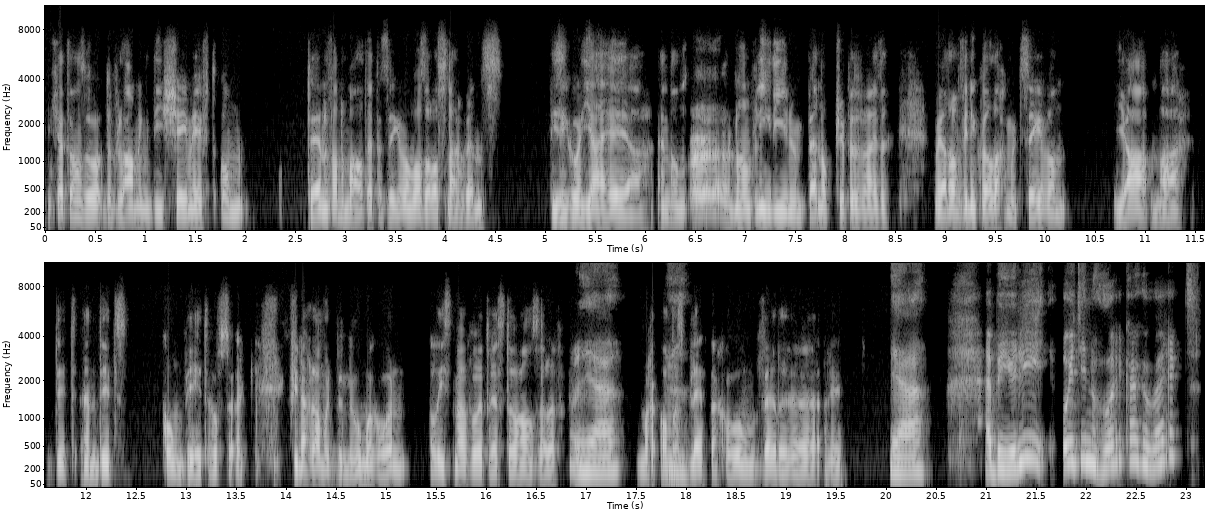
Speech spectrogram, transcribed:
hebt dan zo de Vlaming die shame heeft om op het einde van de maaltijd te zeggen van was alles naar wens. Die zeggen gewoon ja, ja, ja. En dan, "Arr", dan vliegen die in hun pen op TripAdvisor. Maar ja, dan vind ik wel dat je moet zeggen van ja, maar dit en dit kon beter of zo. Ik vind dat je dat moet benoemen, gewoon al is het maar voor het restaurant zelf. Ja, Maar anders Ja. blijft dat gewoon verder. eh, ja. Hebben jullie ooit in de horeca gewerkt?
